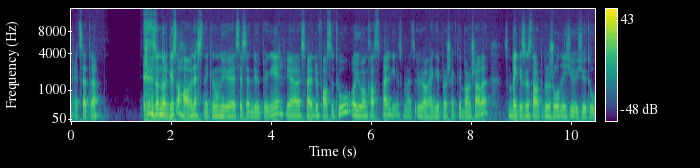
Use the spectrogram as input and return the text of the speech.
etc. Så I Norge så har vi nesten ikke noen nye selvstendige utbygginger. Vi har Sverdrup fase 2 og Johan Castberg, som er et uavhengig prosjekt i Barentshavet, som begge skal starte produksjon i 2022.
